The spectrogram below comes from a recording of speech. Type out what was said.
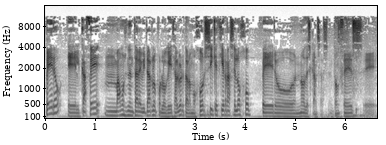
Pero el café mm, vamos a intentar evitarlo por lo que dice Alberto. A lo mejor sí que cierras el ojo, pero no descansas. Entonces, eh,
